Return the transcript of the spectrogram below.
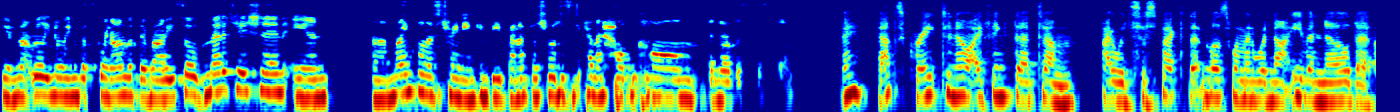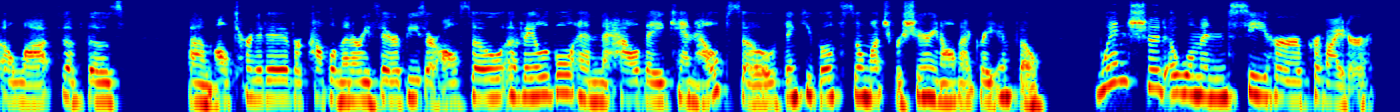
you know not really knowing what's going on with their body. So meditation and uh, mindfulness training can be beneficial just to kind of help calm the nervous system. Okay, that's great to know. I think that um, I would suspect that most women would not even know that a lot of those um, alternative or complementary therapies are also available and how they can help. So, thank you both so much for sharing all that great info. When should a woman see her provider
